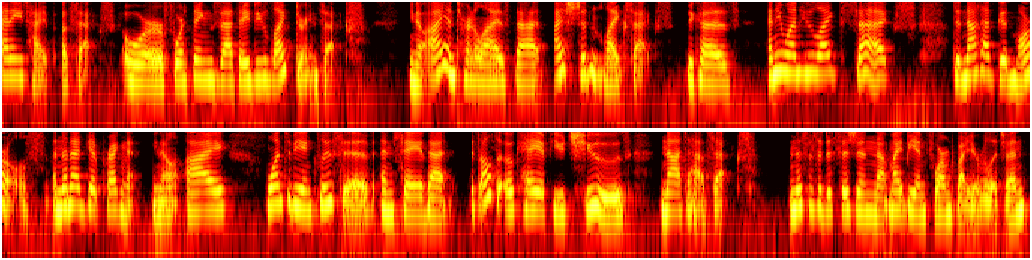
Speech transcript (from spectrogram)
any type of sex or for things that they do like during sex. You know, I internalized that I shouldn't like sex because anyone who liked sex did not have good morals and then I'd get pregnant. You know, I want to be inclusive and say that it's also okay if you choose not to have sex. And this is a decision that might be informed by your religion,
